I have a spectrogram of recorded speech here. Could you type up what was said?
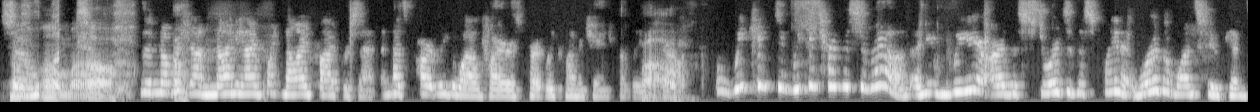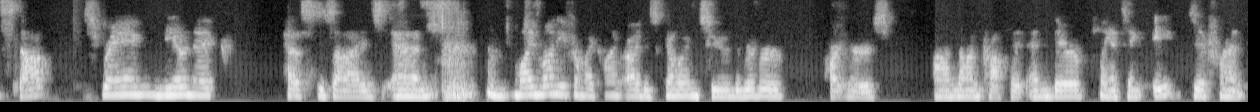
So oh, my- oh. the number's down 99.95%. And that's partly the wildfires, partly climate change, partly Wow. drought. But we can do, we can turn this around. I mean, we are the stewards of this planet. We're the ones who can stop spraying neonic pesticides. And my money for my climate ride is going to the River Partners uh, nonprofit, and they're planting eight different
